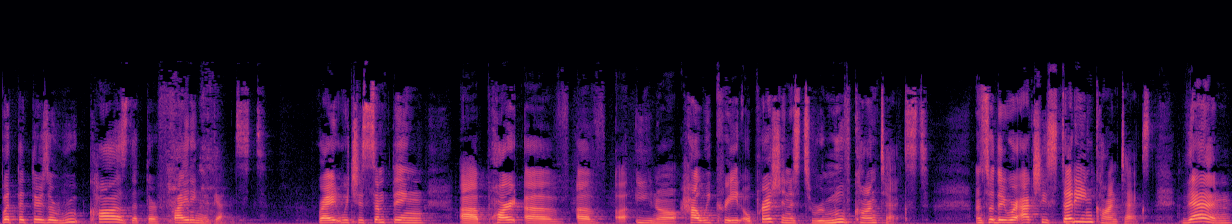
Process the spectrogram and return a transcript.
but that there's a root cause that they're fighting against, right? Which is something uh, part of, of uh, you know, how we create oppression is to remove context. And so they were actually studying context. Then,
